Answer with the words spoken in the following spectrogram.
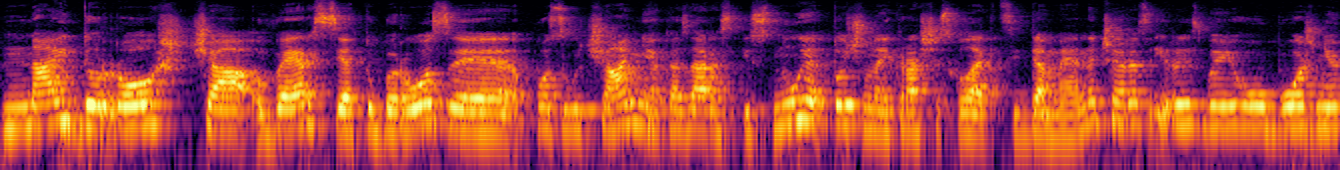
найдорожча версія туберози по звучанню, яка зараз існує. Точно найкраща з колекції для мене через ірис, бо його обожнюю.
